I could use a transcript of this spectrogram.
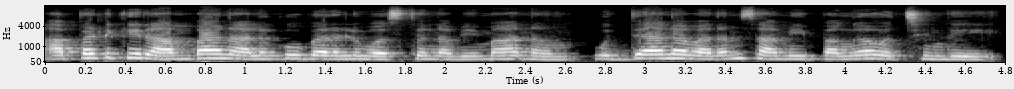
అప్పటికి రంభా నలకూబరలు వస్తున్న విమానం ఉద్యానవనం సమీపంగా వచ్చింది.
